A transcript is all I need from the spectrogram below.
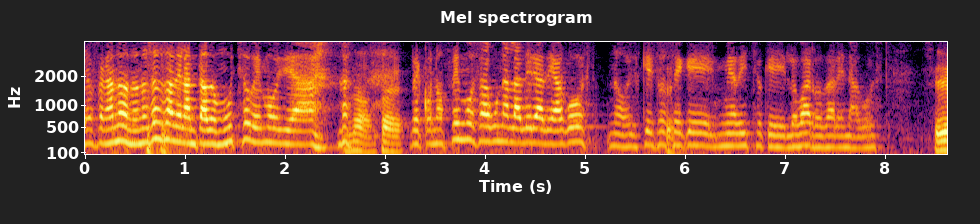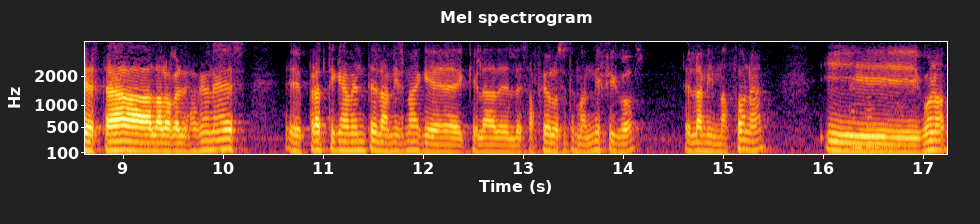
Bueno, Fernando, no nos has adelantado mucho, vemos ya. No, ¿Reconocemos alguna ladera de agosto? No, es que eso sé que me ha dicho que lo va a rodar en agosto. Sí, está, la localización es eh, prácticamente la misma que, la del desafío de los siete magníficos, es la misma zona. Y bueno,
